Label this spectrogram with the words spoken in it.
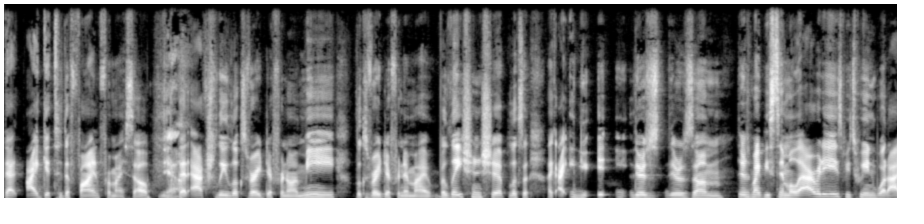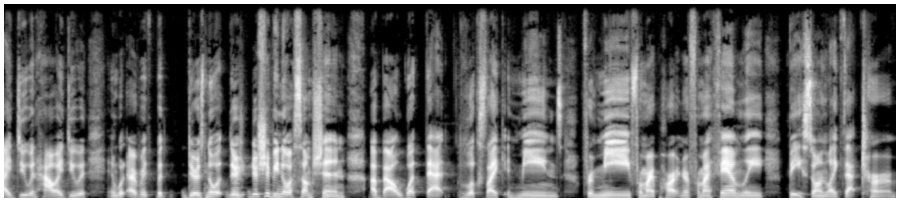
that I get to define for myself. Yeah. That actually looks very different on me, looks very different in my relationship. Looks like, I, you, it, it- there's, there's, um, there might be similarities between what I do and how I do it and whatever, but there's no, there, there should be no assumption about what that looks like and means for me, for my partner, for my family based on like that term.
